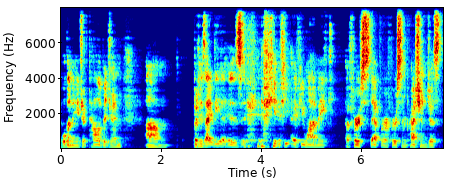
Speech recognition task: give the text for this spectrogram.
golden age of television. Um, but his idea is if you, if you, if you want to make a first step or a first impression, just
